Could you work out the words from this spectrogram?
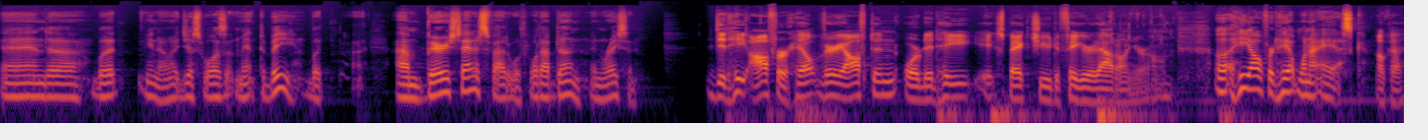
and uh, but you know, it just wasn't meant to be. But I'm very satisfied with what I've done in racing. Did he offer help very often, or did he expect you to figure it out on your own? Uh, he offered help when I asked. Okay.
